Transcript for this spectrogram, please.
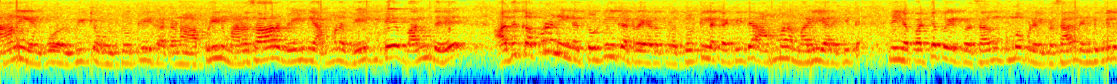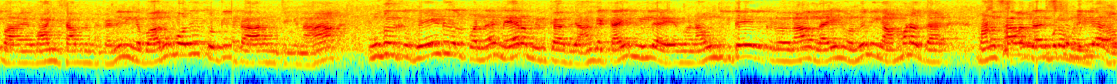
நானும் என் கோ வீட்டில் ஒரு தொட்டில் கட்டணும் அப்படின்னு மனசார வேண்டி அம்மனை வேண்டிகிட்டே வந்து அதுக்கப்புறம் நீங்கள் தொட்டில் கட்டுற இடத்துல தொட்டிலை கட்டிட்டு அம்மனை மடி இறக்கிட்டு நீங்கள் பச்சை பயிர் பிரசாதம் கும்பப்பயிர் பிரசாதம் ரெண்டு பேரும் வா வாங்கி சாப்பிடுங்க கண்ணு நீங்கள் வரும்போதே தொட்டில் ஆரம்பிச்சிங்கன்னா உங்களுக்கு வேண்டுதல் பண்ண நேரம் இருக்காது. அங்கே டைம் இல்லை. நவுந்துக்கிட்டே இருக்கிறதுனால லைன் வந்து நீங்கள் அம்மனை த மனசார சாமி தரிசிக்க முடியாது.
